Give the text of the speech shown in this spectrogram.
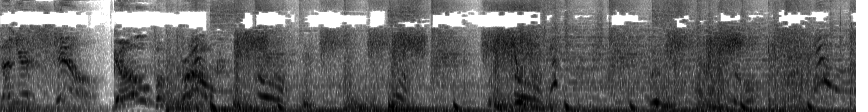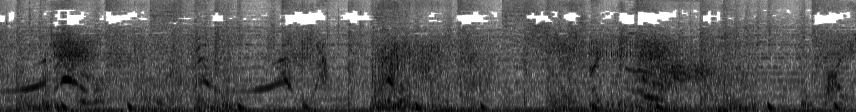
on your skill. Go for broke. Fight!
